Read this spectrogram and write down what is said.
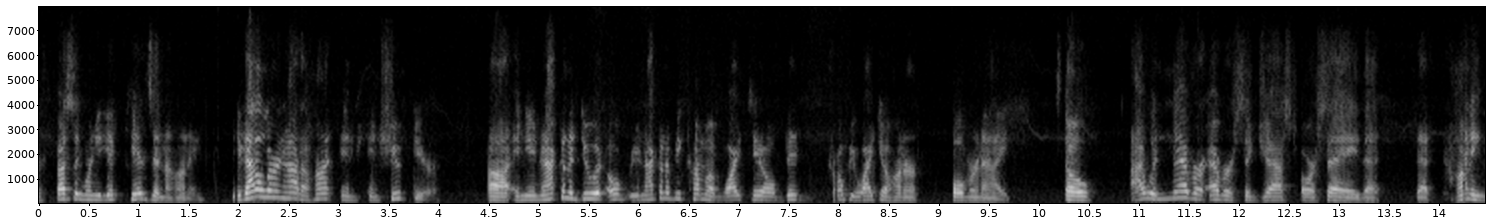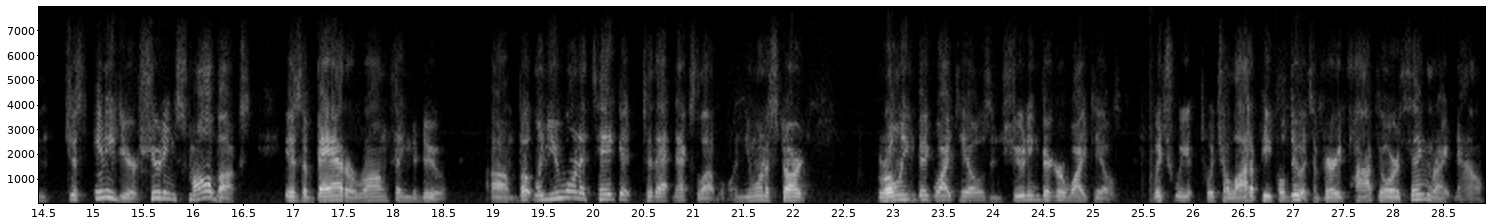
especially when you get kids into hunting. You got to learn how to hunt and, and shoot deer. Uh, and you're not going to do it over, you're not going to become a whitetail, big trophy whitetail hunter overnight. So I would never ever suggest or say that that hunting just any deer, shooting small bucks is a bad or wrong thing to do. Um, but when you want to take it to that next level and you want to start growing big whitetails and shooting bigger whitetails, which we which a lot of people do, it's a very popular thing right now.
